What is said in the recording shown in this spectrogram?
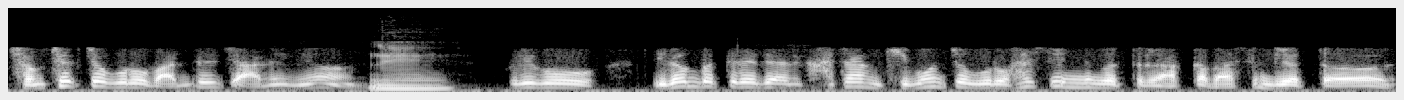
정책적으로 만들지 않으면 네. 그리고 이런 것들에 대한 가장 기본적으로 할 수 있는 것들은 아까 말씀드렸던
